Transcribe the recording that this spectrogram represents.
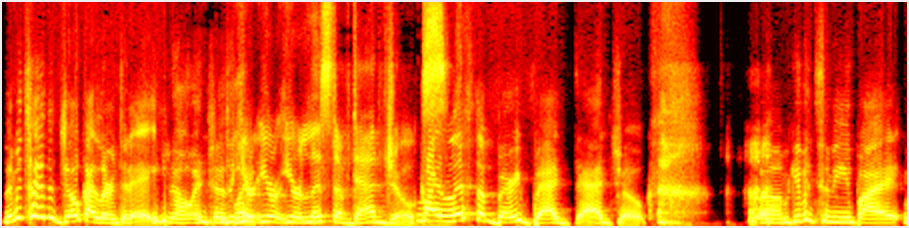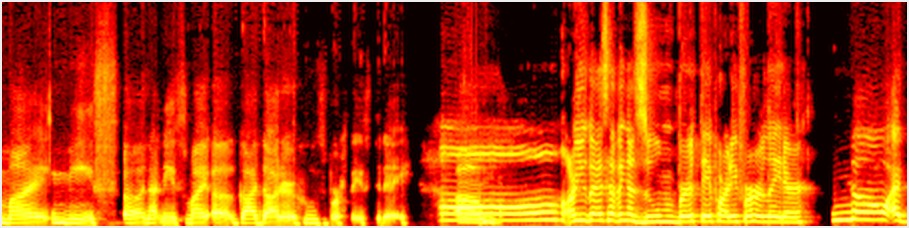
let me tell you the joke I learned today," you know, and just your your your list of dad jokes. My list of very bad dad jokes. um, given to me by my niece, uh, not niece, my uh, goddaughter, whose birthday is today. Oh, um, are you guys having a Zoom birthday party for her later? No, I,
